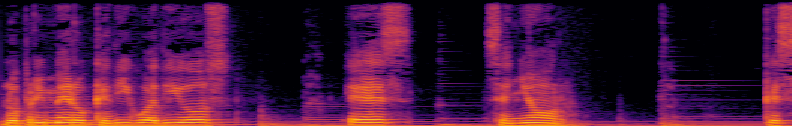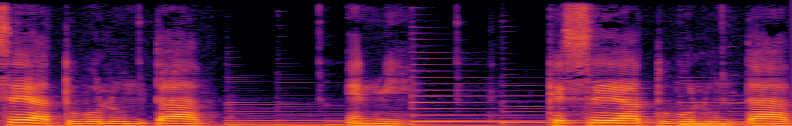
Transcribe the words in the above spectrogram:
lo primero que digo a Dios es, Señor, que sea tu voluntad en mí, que sea tu voluntad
